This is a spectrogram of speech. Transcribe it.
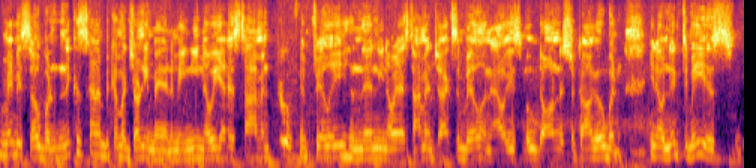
Maybe so, but Nick has kind of become a journeyman. I mean, you know, he had his time in, in Philly, and then you know he had his time in Jacksonville, and now he's moved on to Chicago. But you know, Nick to me is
